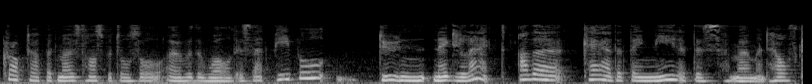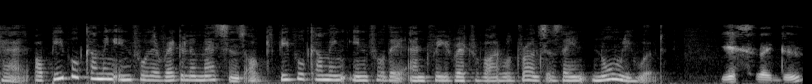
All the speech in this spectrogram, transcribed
cropped up at most hospitals all over the world is that people do neglect other care that they need at this moment, health care. Are people coming in for their regular medicines? Are people coming in for their antiretroviral drugs as they normally would? Yes, they do.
